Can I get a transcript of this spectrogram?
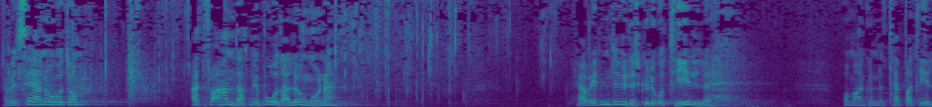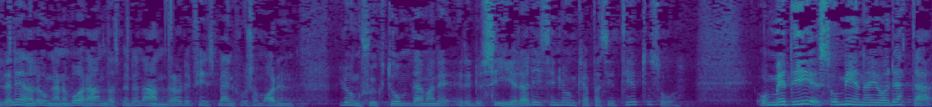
Jag vill säga något om att få andas med båda lungorna. Jag vet inte hur det skulle gå till om man kunde täppa till den ena lungan och bara andas med den andra. Och det finns människor som har en lungsjukdom där man är reducerad i sin lungkapacitet och så. Och med det så menar jag detta,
